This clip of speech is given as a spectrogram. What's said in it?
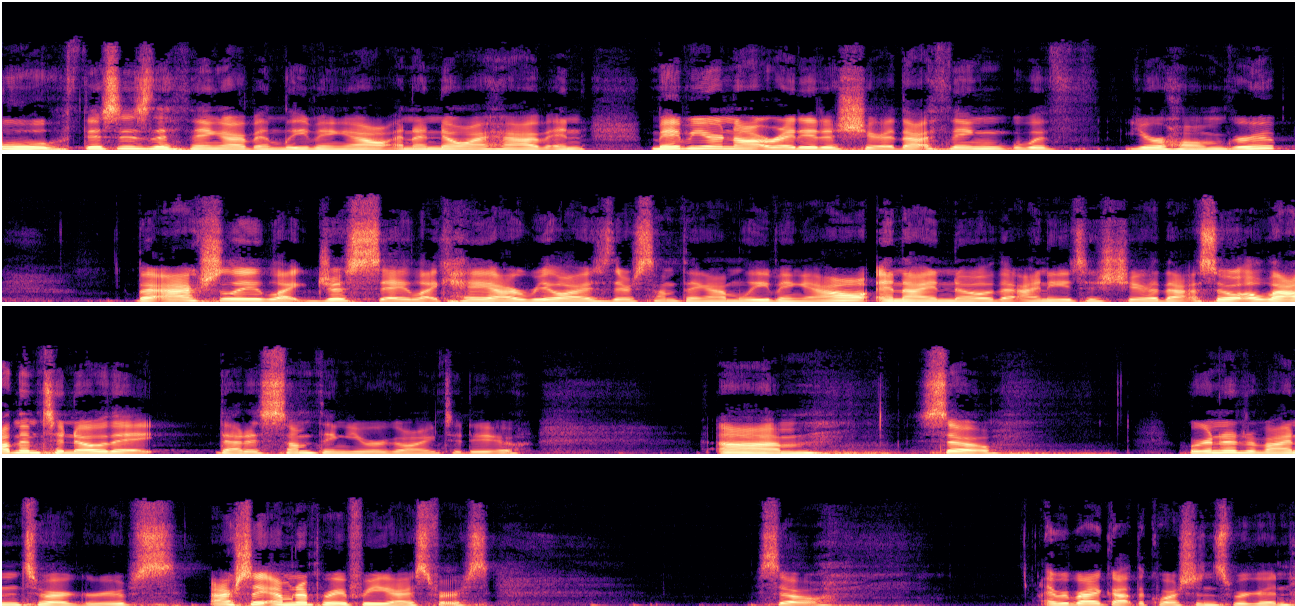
ooh this is the thing i've been leaving out and i know i have and maybe you're not ready to share that thing with your home group but actually like just say like hey i realize there's something i'm leaving out and i know that i need to share that so allow them to know that that is something you are going to do. Um, so we're going to divide into our groups. Actually, I'm going to pray for you guys first. So, everybody got the questions? We're good?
